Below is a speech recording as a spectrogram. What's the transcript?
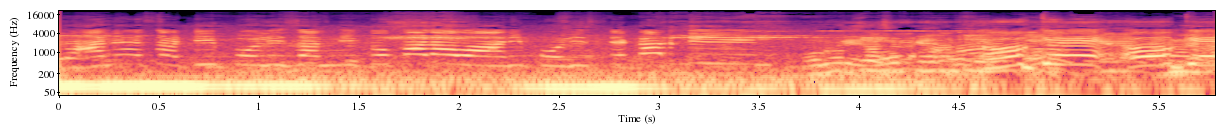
राहण्यासाठी पोलिसांनी तो काढावा आणि पोलीस ते काढतील. Okay okay.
